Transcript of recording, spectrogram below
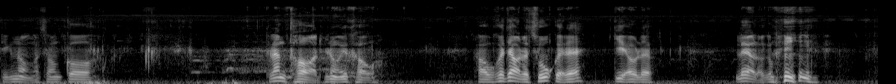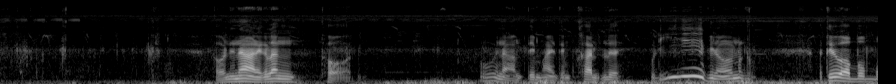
ติ๊งน่องกับสองกอกำลังถอดพี่น้องไอ้เขา เขาเขาเจ้าจะซุกเลยเด้เกี่ยวเลยแล้วเราก็มีเขาในหน้าเนี่ยกำลังถอดโอ้ยน้ำเต็มหายเต็มคันเลยพอดีพี่น้องมันถือว่าบบบ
